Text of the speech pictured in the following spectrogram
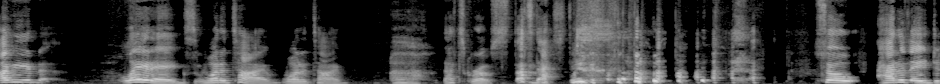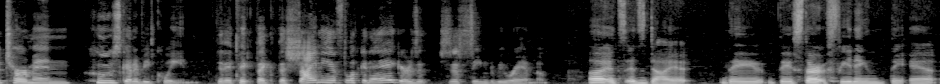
I mean laying eggs. What a time. What a time. Oh, that's gross. That's nasty. so, how do they determine who's going to be queen? Do they pick like the shiniest looking egg, or does it just seem to be random? Uh, it's it's diet. They they start feeding the ant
